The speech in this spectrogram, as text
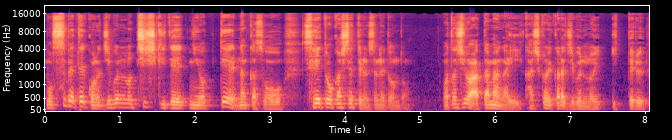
もう全てこの自分の知識でによってなんかそう正当化してってるんですよねどんどん。私は頭がいい賢いから自分の言ってる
